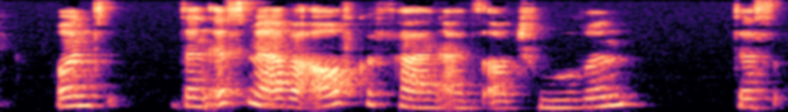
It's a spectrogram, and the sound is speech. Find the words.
Und dann ist mir aber aufgefallen als Autorin, dass,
